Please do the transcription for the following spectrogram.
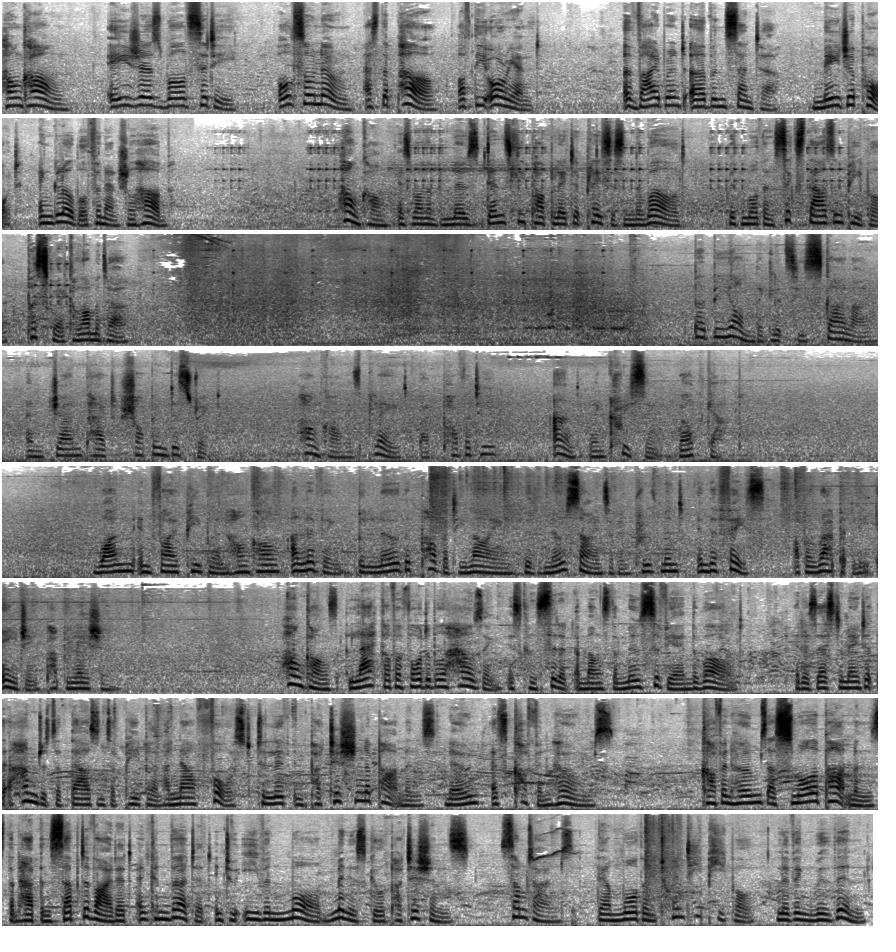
Hong Kong, Asia's world city, also known as the Pearl of the Orient. A vibrant urban center, major port, and global financial hub. Hong Kong is one of the most densely populated places in the world, with more than 6,000 people per square kilometer. But beyond the glitzy skyline and jam-packed shopping district, Hong Kong is plagued by poverty and an increasing wealth gap. One in five people in Hong Kong are living below the poverty line with no signs of improvement in the face of a rapidly aging population. Hong Kong's lack of affordable housing is considered amongst the most severe in the world. It is estimated that hundreds of thousands of people are now forced to live in partition apartments known as coffin homes. Coffin homes are small apartments that have been subdivided and converted into even more minuscule partitions. Sometimes there are more than 20 people living within.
